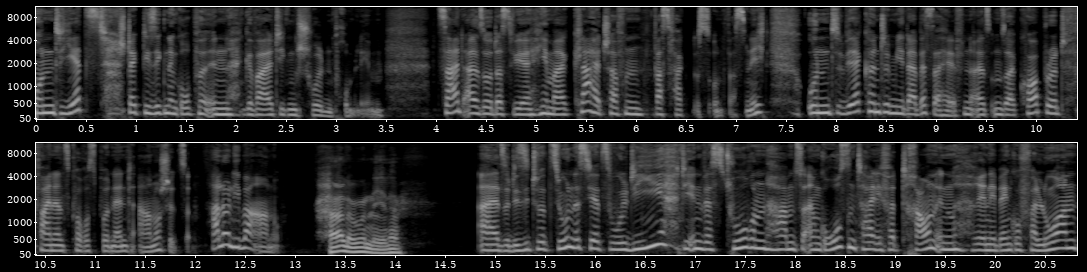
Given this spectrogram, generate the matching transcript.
Und jetzt steckt die Signe-Gruppe in gewaltigen Schuldenproblemen. Zeit also, dass wir hier mal Klarheit schaffen, was Fakt ist und was nicht. Und wer könnte mir da besser helfen als unser Corporate Finance-Korrespondent Arno Schütze. Hallo, lieber Arno. Hallo, Nele. Also, die Situation ist jetzt wohl die, die Investoren haben zu einem großen Teil ihr Vertrauen in René Benko verloren.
